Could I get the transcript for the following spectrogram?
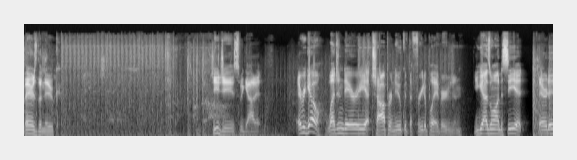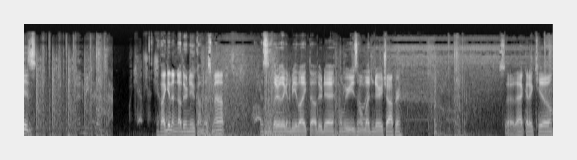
There's the nuke. GG's, we got it. There we go. Legendary chopper nuke with the free-to-play version. You guys wanted to see it. There it is. If I get another nuke on this map, this is literally going to be like the other day when we were using a legendary chopper. So that got a kill.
